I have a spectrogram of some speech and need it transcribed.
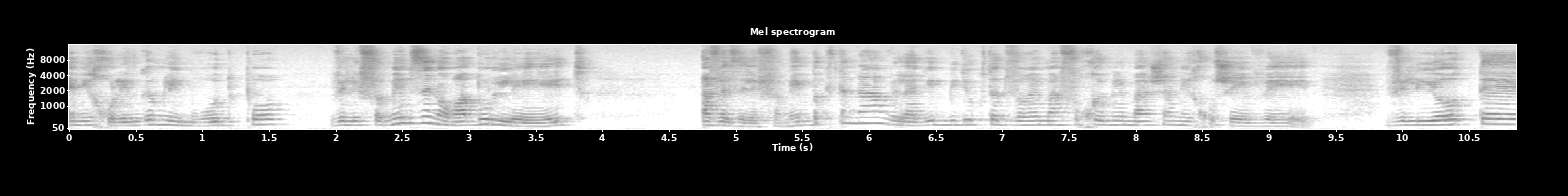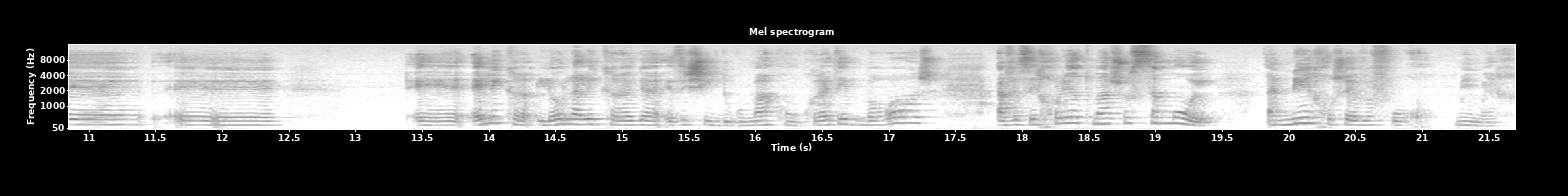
הם יכולים גם למרוד פה, ולפעמים זה נורא בולט, אבל זה לפעמים בקטנה, ולהגיד בדיוק את הדברים ההפוכים למה שאני חושבת, ולהיות... אה, אה, אה, אין לי, לא עולה לי כרגע איזושהי דוגמה קונקרטית בראש, אבל זה יכול להיות משהו סמוי. אני חושב הפוך ממך.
